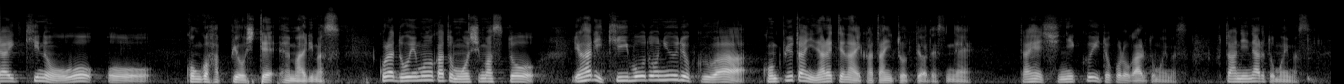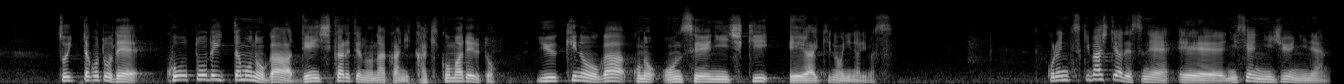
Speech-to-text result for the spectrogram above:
AI 機能を今後発表してまいります。これはどういうものかと申しますと、やはりキーボード入力はコンピューターに慣れてない方にとってはですね、大変しにくいところがあると思います。負担になると思います。そういったことで、口頭でいったものが電子カルテの中に書き込まれるという機能が、この音声認識 AI 機能になります。これにつきましてはですね、2022年、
